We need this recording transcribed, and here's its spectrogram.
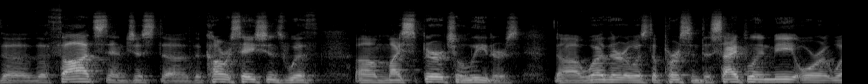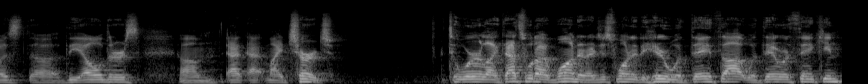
the the thoughts and just uh, the conversations with um, my spiritual leaders, uh, whether it was the person discipling me or it was uh, the elders um, at at my church. To where like that's what I wanted. I just wanted to hear what they thought, what they were thinking,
